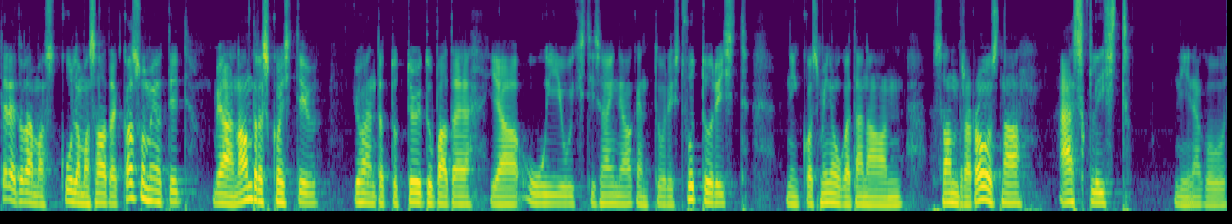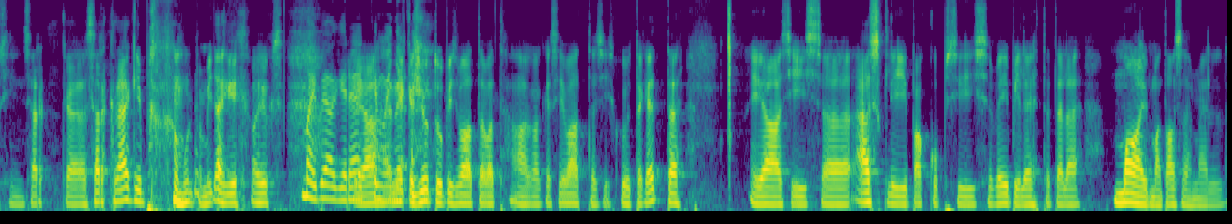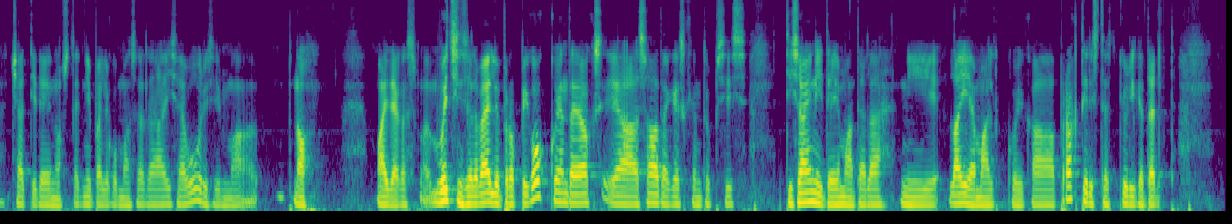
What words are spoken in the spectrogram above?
tere tulemast kuulama saadet Kasuminutid, mina olen Andres Kostiv, juhendatud töötubade ja UI UX disaini agentuurist Futurist ning koos minuga täna on Sandra Roosna Asklist, nii nagu siin Särk, Särk räägib mul pole midagi kahjuks. ma ei peagi rääkima. Need, kes Youtube'is vaatavad, aga kes ei vaata, siis kujutage ette. Ja siis äh, Askly pakub siis veebilehtedele maailmatasemel chati teenust, et nii palju, kui ma seda ise uurisin, ma noh, ma ei tea, kas ma võtsin selle value prop'i kokku enda jaoks ja saade keskendub siis disainiteemadele nii laiemalt kui ka praktilistelt külgedelt.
